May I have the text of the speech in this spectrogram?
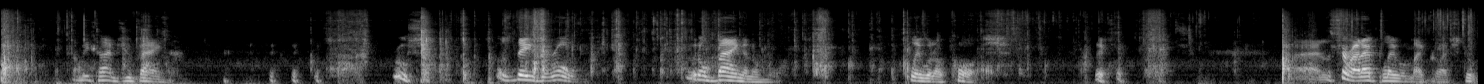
How many times you bang? Russo, those days are over. We don't bang no more. Play with our cards. uh, it's all right. I play with my cards too.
